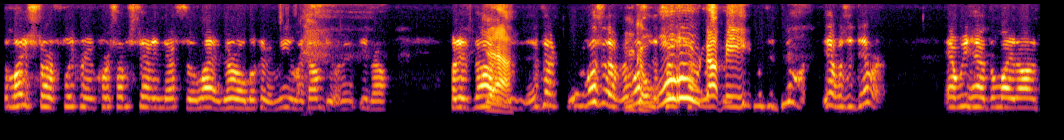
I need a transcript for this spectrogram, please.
the lights start flickering. Of course, I'm standing next to the light, and they're all looking at me like I'm doing it. You know, but it's not. Yeah. In fact, it wasn't. A, it you wasn't go, Woo, not me. It was a dimmer. Yeah, it was a dimmer, and we had the light on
